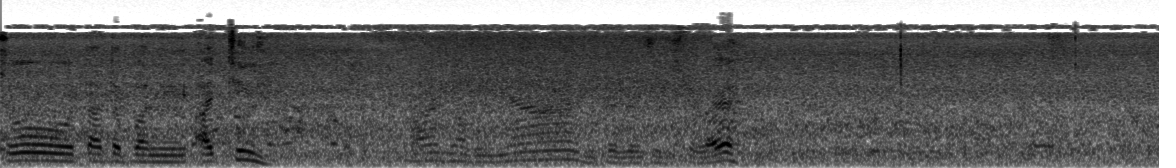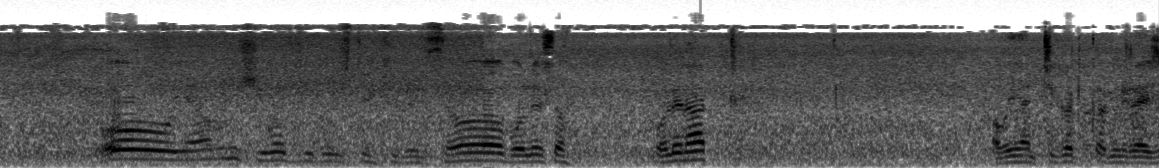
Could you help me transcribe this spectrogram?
So तातो पनि आई थिङ्क यहाँभित्र रहेछ लाग्यो ओ यहाँ पनि शिवजीको स्ट्याचु रहेछ भोलेछ भोलेनाथ अब यहाँ टिकट कट्ने रहेछ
